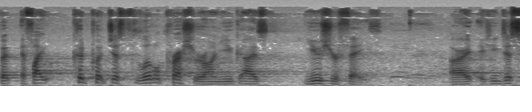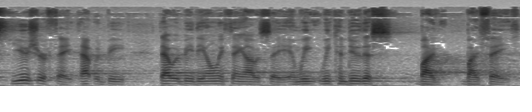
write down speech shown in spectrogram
but if I could put just a little pressure on you guys, use your faith. All right, if you just use your faith, that would be that would be the only thing I would say. And we, we can do this by by faith,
